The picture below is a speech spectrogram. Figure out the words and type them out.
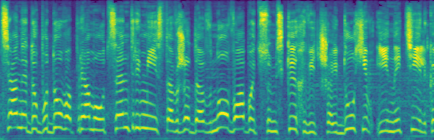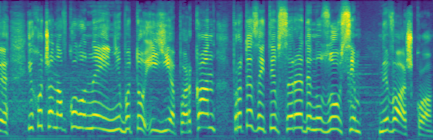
Ця недобудова прямо у центрі міста вже давно вабить сумських відчайдухів і не тільки. І хоча навколо неї нібито і є паркан, проте зайти всередину зовсім неважко.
